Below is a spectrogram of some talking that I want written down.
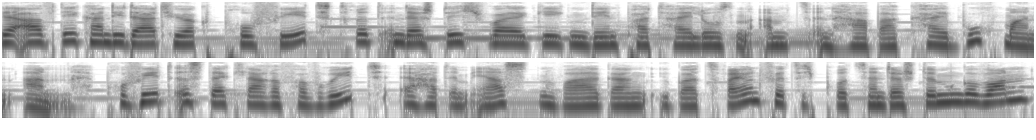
Der AfD-Kandidat Jörg Prophet tritt in der Stichwahl gegen den parteilosen Amtsinhaber Kai Buchmann an. Prophet ist der klare Favorit. Er hat im ersten Wahlgang über 42 Prozent der Stimmen gewonnen,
